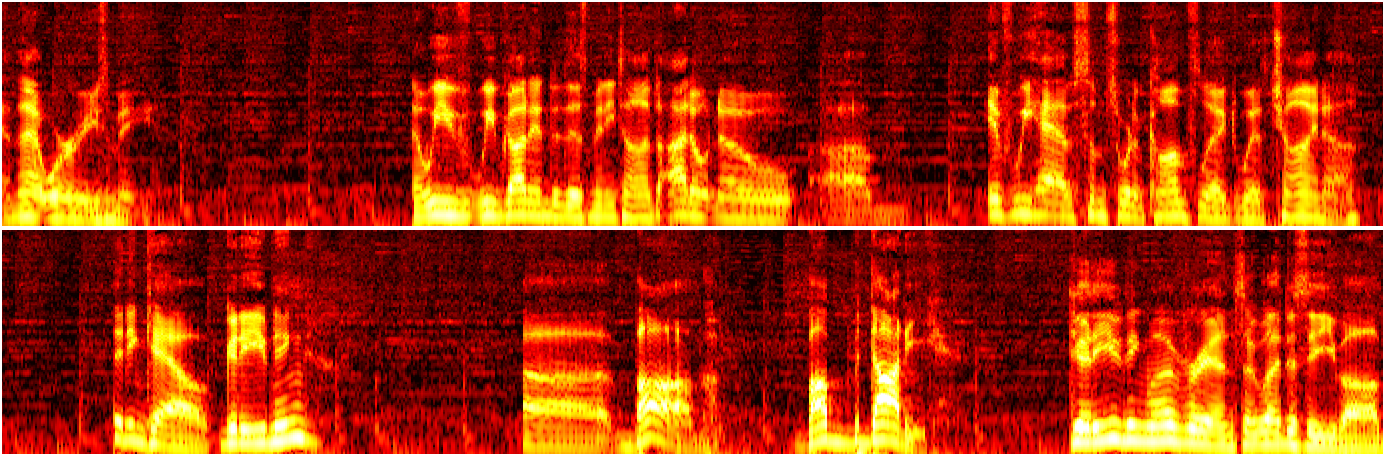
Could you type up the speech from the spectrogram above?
and that worries me. Now we've we've got into this many times. I don't know um, if we have some sort of conflict with China. Sitting cow. Good evening. Uh, Bob, Bob Badotti. Good evening, my friend. So glad to see you, Bob.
